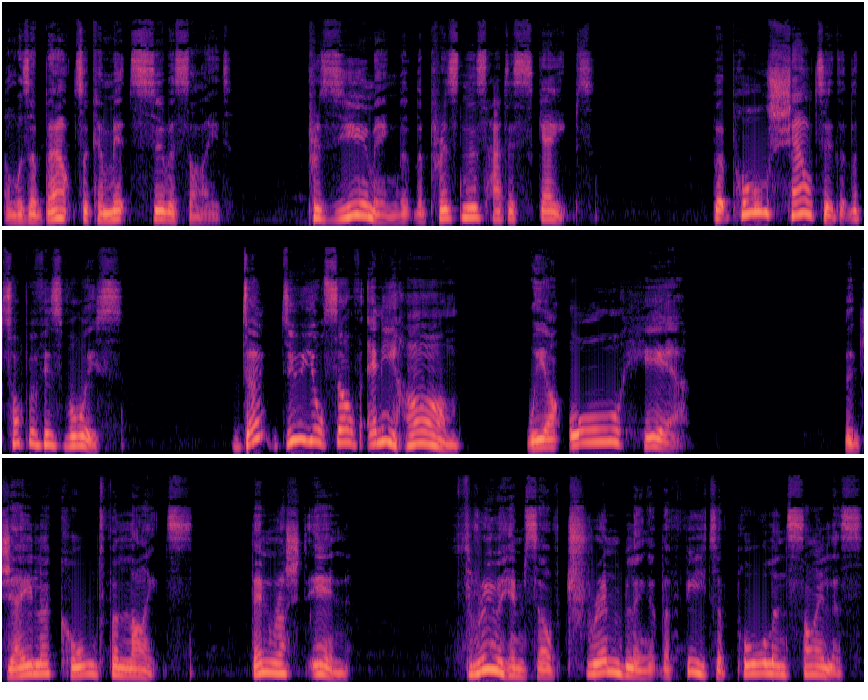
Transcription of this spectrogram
and was about to commit suicide, presuming that the prisoners had escaped. But Paul shouted at the top of his voice, Don't do yourself any harm. We are all here. The jailer called for lights, then rushed in, threw himself trembling at the feet of Paul and Silas,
